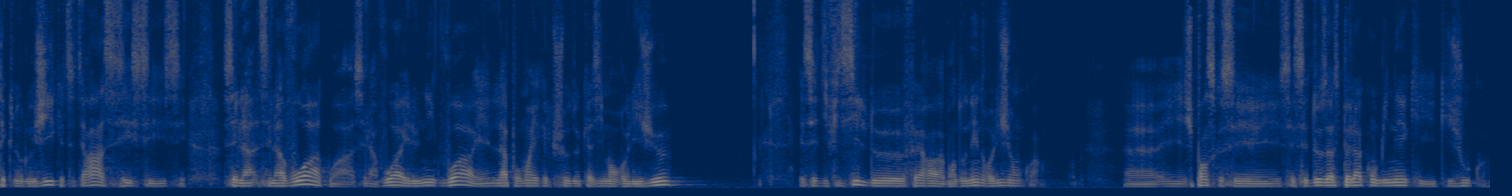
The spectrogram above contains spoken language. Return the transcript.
technologique, etc. C'est la, la voie, quoi. C'est la voie et l'unique voie. Et là, pour moi, il y a quelque chose de quasiment religieux. Et c'est difficile de faire abandonner une religion, quoi. Euh, et je pense que c'est ces deux aspects-là combinés qui, jouent. Quoi.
